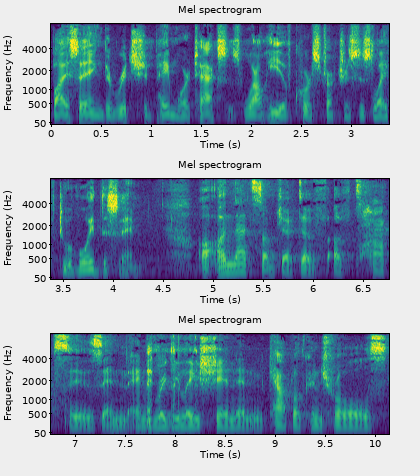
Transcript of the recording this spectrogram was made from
by saying the rich should pay more taxes, while he, of course, structures his life to avoid the same. On that subject of, of taxes and, and regulation and capital controls,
